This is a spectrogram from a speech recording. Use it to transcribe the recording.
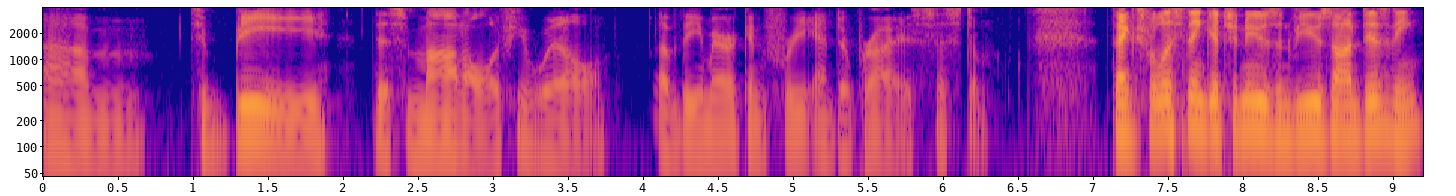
um, to be this model, if you will, of the American free enterprise system. Thanks for listening. Get your news and views on Disney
